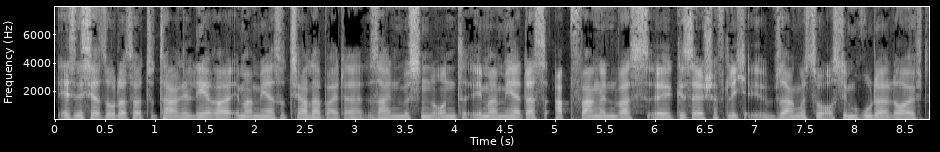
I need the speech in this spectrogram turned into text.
es ist ja so, dass heutzutage Lehrer immer mehr Sozialarbeiter sein müssen und immer mehr das abfangen, was äh, gesellschaftlich, äh, sagen wir es so, aus dem Ruder läuft.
